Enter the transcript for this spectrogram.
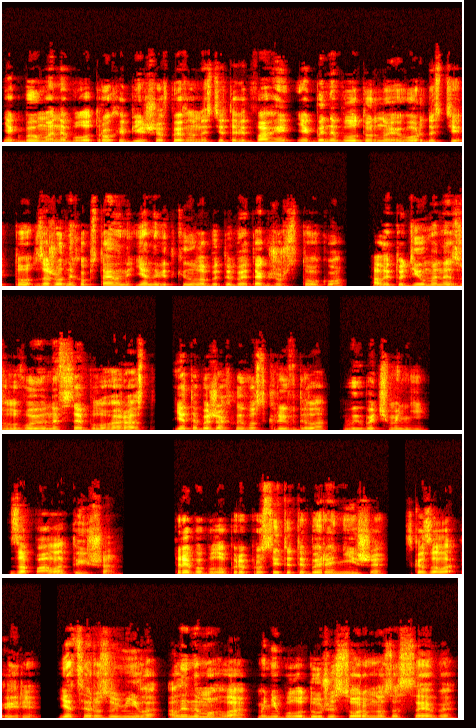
Якби у мене було трохи більше впевненості та відваги, якби не було дурної гордості, то за жодних обставин я не відкинула би тебе так жорстоко. Але тоді у мене з головою не все було гаразд. Я тебе жахливо скривдила, вибач мені. Запала тиша. Треба було перепросити тебе раніше, сказала Ері. Я це розуміла, але не могла, мені було дуже соромно за себе.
